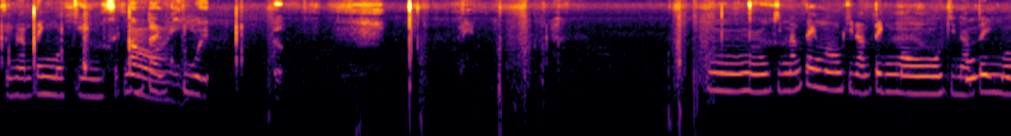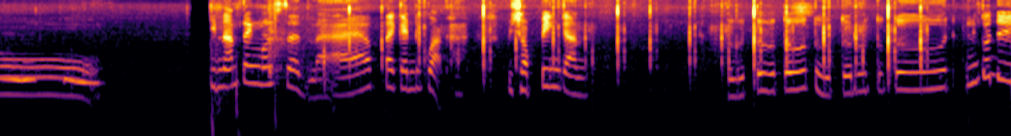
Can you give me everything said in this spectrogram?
ซื้อน้ำแตงโมกินสักหน่อยน้ำแตงคุย อืมกินน้ำแตงโม กินน้ำแตงโม กินน้ำแตงโม กินน้ำแตงโมเสร็จแล้ว ไปกันดีกว่าค่ะ ไปช้อปปิ้งกันตื้อตื้อตื้อตื้อตื้อตื้อตื้อนี่ก็ดี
